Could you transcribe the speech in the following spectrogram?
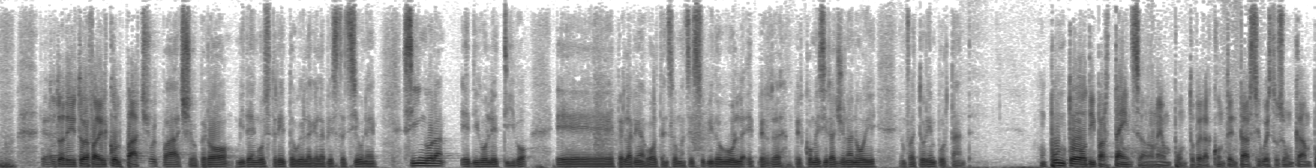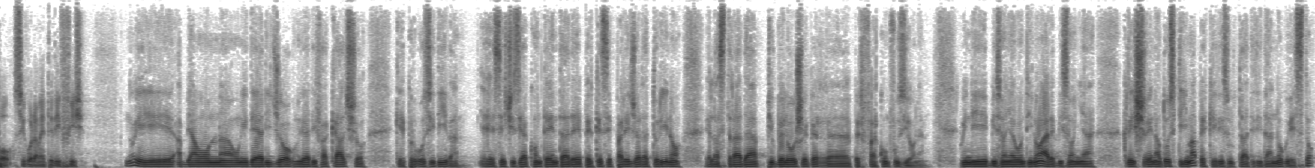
potuto addirittura fare il colpaccio. colpaccio. però mi tengo stretto quella che è la prestazione singola e di collettivo e per la prima volta insomma si è subito gol e per, per come si ragiona noi è un fattore importante. Un punto di partenza, non è un punto per accontentarsi, questo su un campo sicuramente difficile. Noi abbiamo una, un'idea di gioco, un'idea di far calcio che è propositiva. E se ci si accontenta de, perché se pareggiare a Torino è la strada più veloce per, per far confusione. Quindi bisogna continuare, bisogna crescere in autostima perché i risultati ti danno questo,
